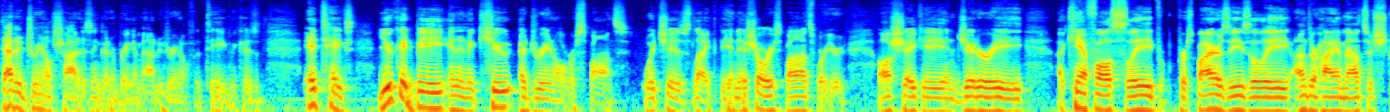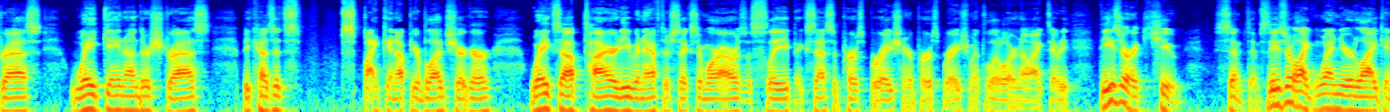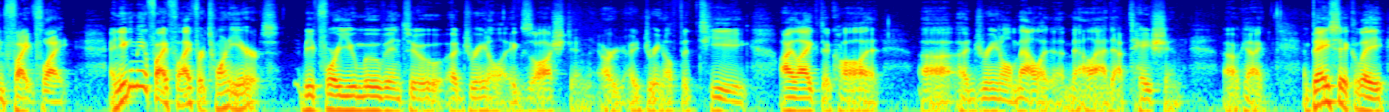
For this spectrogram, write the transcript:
that adrenal shot isn't going to bring them out adrenal fatigue because it takes you could be in an acute adrenal response which is like the initial response where you're all shaky and jittery I can't fall asleep perspires easily under high amounts of stress weight gain under stress because it's spiking up your blood sugar, wakes up tired even after six or more hours of sleep, excessive perspiration or perspiration with little or no activity. These are acute symptoms. These are like when you're like in fight flight. And you can be in fight flight for 20 years before you move into adrenal exhaustion or adrenal fatigue. I like to call it uh, adrenal mal- maladaptation. Okay, and basically,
